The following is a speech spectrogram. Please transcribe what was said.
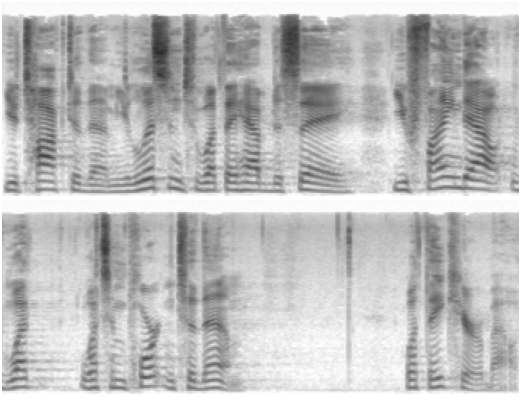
You talk to them, you listen to what they have to say, you find out what, what's important to them, what they care about.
